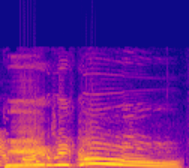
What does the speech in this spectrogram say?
Here we go!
